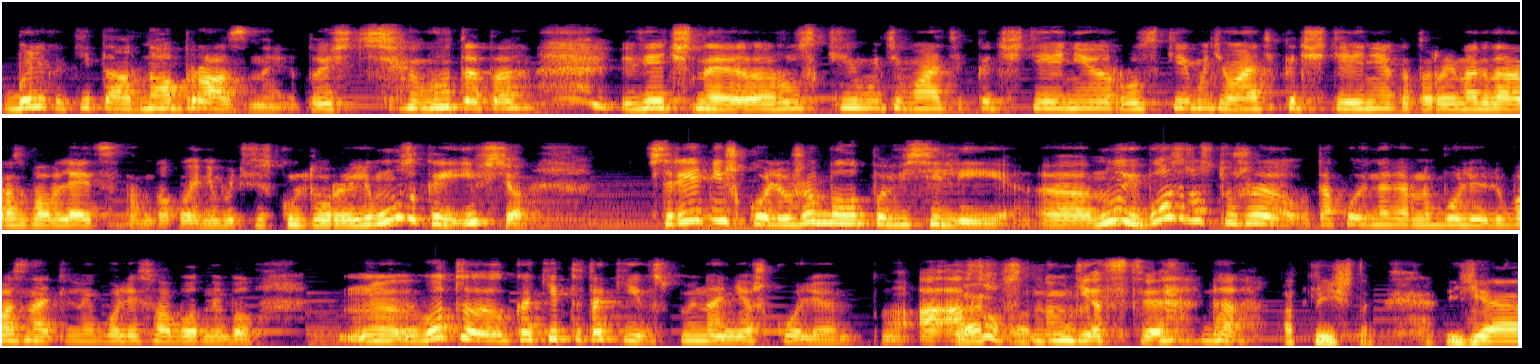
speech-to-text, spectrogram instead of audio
были какие-то однообразные, то есть вот это вечное русский математика чтение, русский математика чтение, которое иногда разбавляется там какой-нибудь физкультурой или музыкой, и все. В средней школе уже было повеселее. Э, ну и возраст уже такой, наверное, более любознательный, более свободный был. Э, вот э, какие-то такие воспоминания о школе, о, о собственном детстве. Да. Отлично. Я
